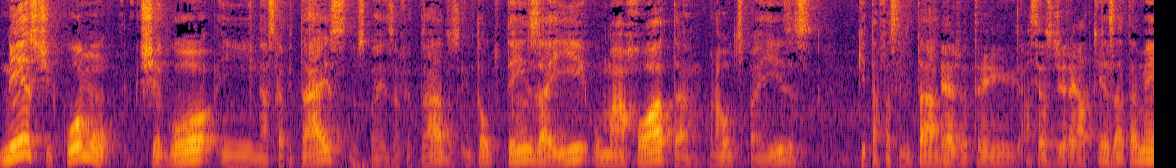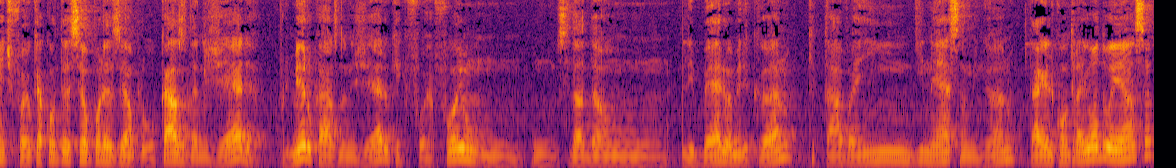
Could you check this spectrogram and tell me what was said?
Neste, como chegou em- nas capitais dos países afetados, então tu tens aí uma rota para outros países que está facilitada. É, já tem acesso direto. né? Exatamente. Foi o que aconteceu, por exemplo, o caso da Nigéria. O primeiro caso da Nigéria, o que, que foi? Foi um, um cidadão libério-americano que estava em Guiné, se não me engano. Tá? Ele contraiu a doença,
